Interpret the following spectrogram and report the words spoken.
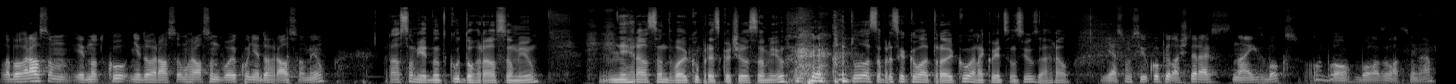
Lebo hral som jednotku, nedohral som, hral som dvojku, nedohral som ju. Hral som jednotku, dohral som ju. Nehral som dvojku, preskočil som ju. A dlho som preskakoval trojku a nakoniec som si ju zahral. Ja som si ju kúpil až teraz na Xbox, lebo bola zlacnená.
